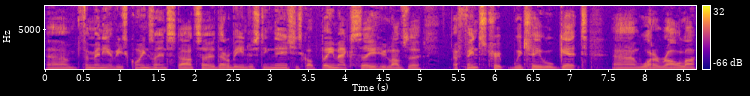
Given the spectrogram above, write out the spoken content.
um, for many of his Queensland starts, so that'll be interesting there. She's got B Max C, who loves a, a fence trip, which he will get. Uh, what a roller!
